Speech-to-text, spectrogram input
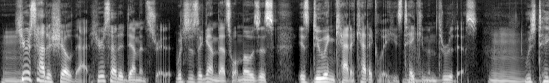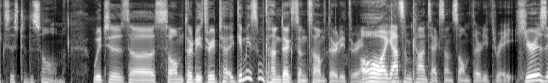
Hmm. Here's how to show that. Here's how to demonstrate it, which is, again, that's what Moses is doing catechetically. He's taking Hmm. them through this, which takes us to the psalm. Which is uh, Psalm 33. T- give me some context on Psalm 33. Oh, I got some context on Psalm 33. Here's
